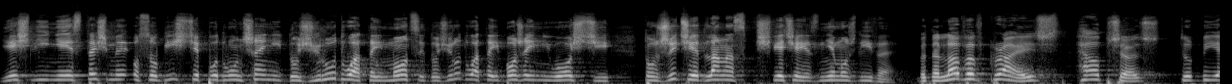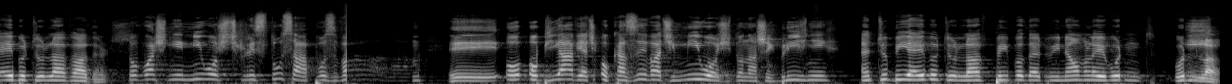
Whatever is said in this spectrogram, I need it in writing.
Jeśli nie jesteśmy osobiście podłączeni do źródła tej mocy, do źródła tej Bożej miłości, to życie dla nas w świecie jest niemożliwe. But the love of Christ helps us to be able to love others. To właśnie miłość Chrystusa pozwala objawiać, okazywać miłość do naszych bliźnich. And to be able to love people that we normally wouldn't wouldn't I, love.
